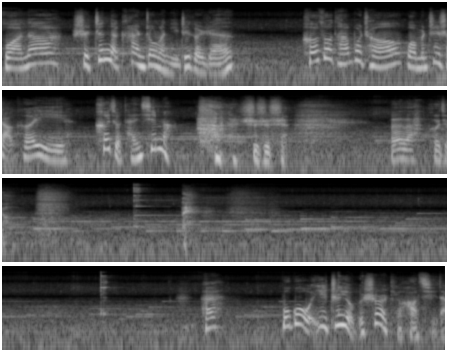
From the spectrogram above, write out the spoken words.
我呢是真的看中了你这个人，合作谈不成，我们至少可以喝酒谈心嘛。是是是，来来喝酒。哎，不过我一直有个事儿挺好奇的，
